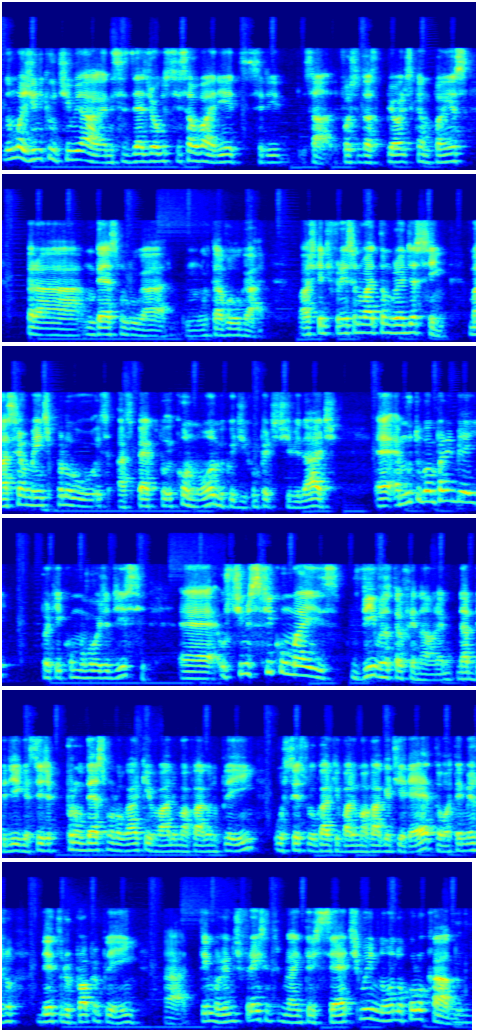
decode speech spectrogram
não imagino que um time ah, nesses 10 jogos se salvaria, seria, sabe, fosse das piores campanhas para um décimo lugar, um oitavo lugar. Acho que a diferença não é tão grande assim, mas realmente pelo aspecto econômico de competitividade é, é muito bom para a NBA, porque como o Roger disse, é, os times ficam mais vivos até o final, né, na briga, seja por um décimo lugar que vale uma vaga no play-in, o sexto lugar que vale uma vaga direta, ou até mesmo dentro do próprio play-in. Ah, tem uma grande diferença entre, entre sétimo e nono colocado.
